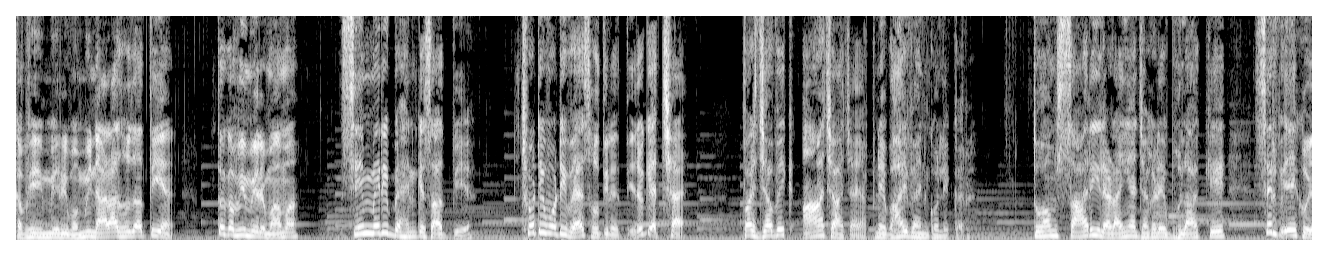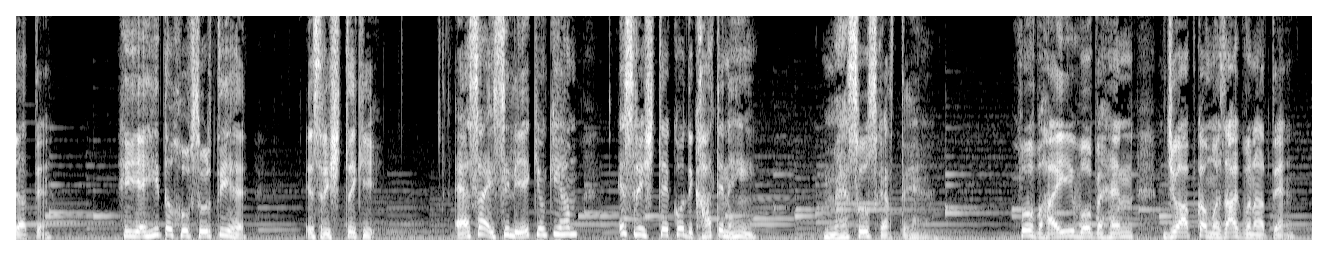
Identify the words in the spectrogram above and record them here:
कभी मेरी मम्मी नाराज़ हो जाती है तो कभी मेरे मामा। सेम मेरी बहन के साथ भी है। छोटी मोटी बहस होती रहती है, जो कि अच्छा है। पर जब एक आँच आ जाए अपने भाई बहन को लेकर तो हम सारी लड़ाइयाँ झगड़े भुला के सिर्फ़ एक हो जाते हैं। यही तो खूबसूरती है इस रिश्ते की। ऐसा इसीलिए क्योंकि हम इस रिश्ते को दिखाते नहीं, महसूस करते हैं। वो भाई, वो बहन जो आपका मज़ाक बनाते हैं,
